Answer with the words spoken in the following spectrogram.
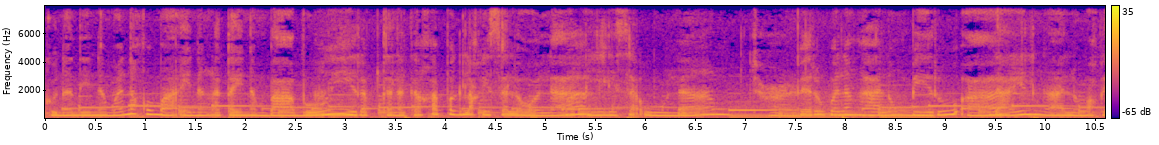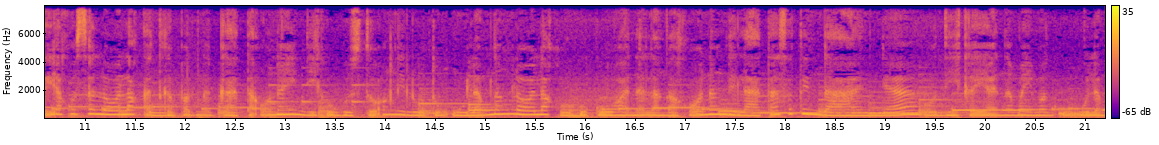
Ko na din naman na kumain ng atay ng baboy. Hirap talaga kapag laki sa lola. Mapili sa ulam. Char. Pero walang halong biro ah. Dahil nga lumaki ako sa lola ko. At kapag nagkataon na hindi ko gusto ang nilutong ulam ng lola ko, kukuha na lang ako ng dilata sa tindahan niya. O di kaya na may mag-uulam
